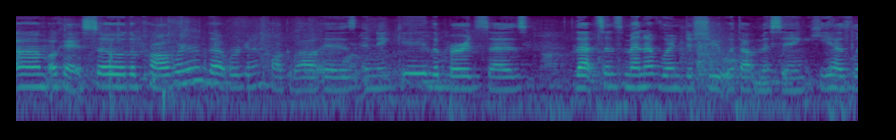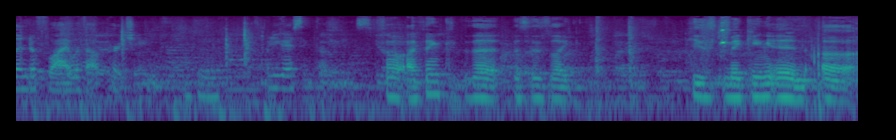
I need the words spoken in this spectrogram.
Um, okay, so the proverb that we're going to talk about is Eneke the bird says that since men have learned to shoot without missing, he has learned to fly without perching. What do you guys think that means? So I think that this is like he's making an uh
